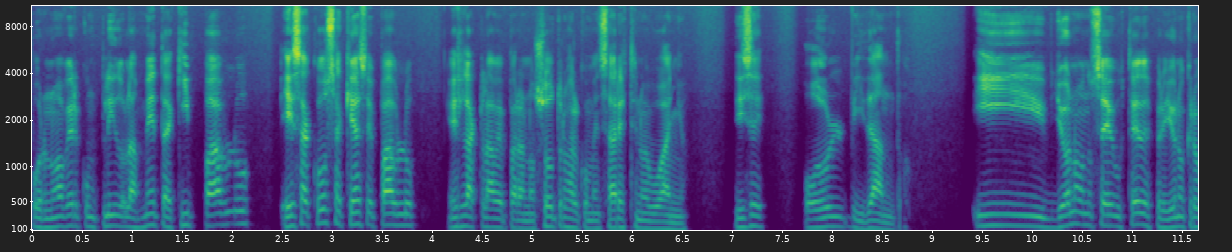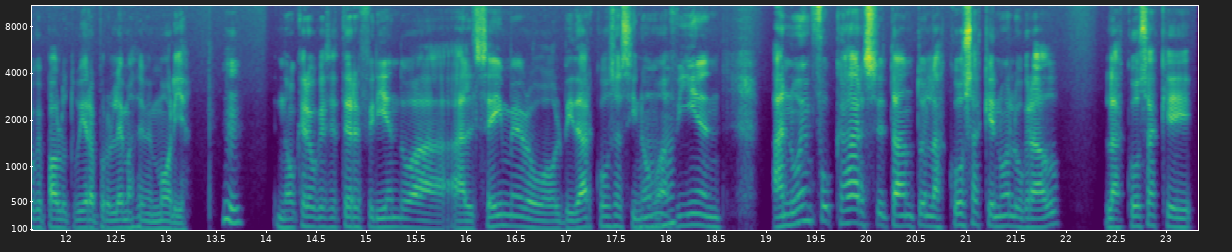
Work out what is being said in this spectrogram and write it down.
por no haber cumplido las metas. Aquí Pablo, esa cosa que hace Pablo es la clave para nosotros al comenzar este nuevo año. Dice, olvidando. Y yo no, no sé ustedes, pero yo no creo que Pablo tuviera problemas de memoria. Mm no creo que se esté refiriendo a, Alzheimer o a olvidar cosas, sino más bien a no enfocarse tanto en las cosas que no he logrado, las cosas que,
